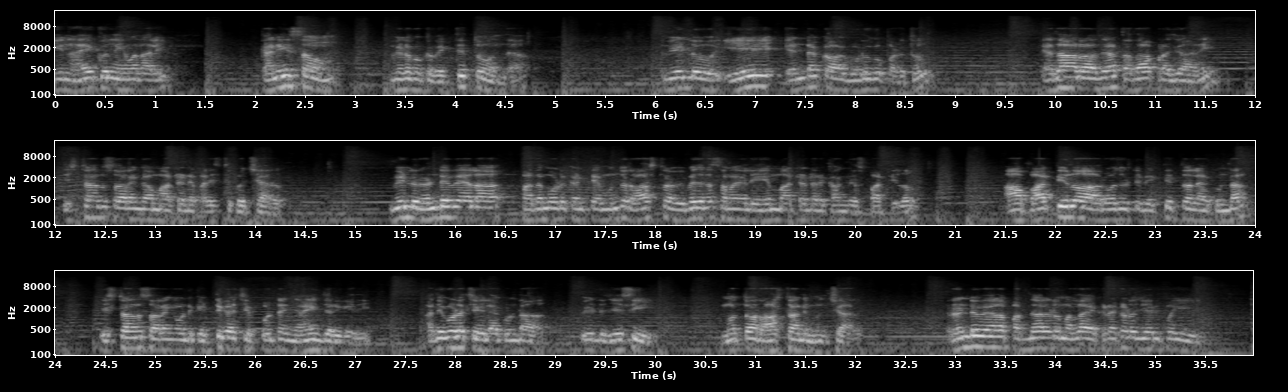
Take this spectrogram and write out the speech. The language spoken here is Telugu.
ఈ నాయకుల్ని ఏమనాలి? కనీసం వీళ్ళకు ఒక వ్యక్తిత్వం ఉందా? వీళ్ళు ఏ ఎండకు ఆ గొడుగు పడుతూ యథా రాజా తదా ప్రజ అని ఇష్టానుసారంగా మాట్లాడే పరిస్థితికి వచ్చారు. వీళ్ళు రెండు వేల పదమూడు కంటే ముందు రాష్ట్ర విభజన సమయంలో ఏం మాట్లాడారు కాంగ్రెస్ పార్టీలో? ఆ పార్టీలో ఆ రోజు వ్యక్తిత్వం లేకుండా ఇష్టానుసారంగా ఉండి గట్టిగా చెప్పుకుంటే న్యాయం జరిగేది. అది కూడా చేయలేకుండా వీళ్ళు చేసి మొత్తం రాష్ట్రాన్ని ముంచారు. రెండు వేల పద్నాలుగులో మళ్ళా ఎక్కడెక్కడో చేరిపోయి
